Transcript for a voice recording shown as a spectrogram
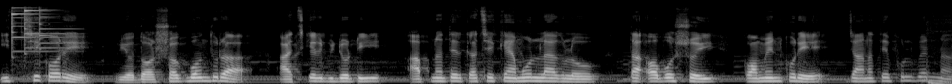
ইচ্ছে করে। প্রিয় দর্শক বন্ধুরা, আজকের ভিডিওটি আপনাদের কাছে কেমন লাগল তা অবশ্যই কমেন্ট করে জানাতে ভুলবেন না।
